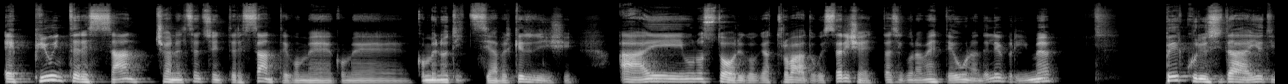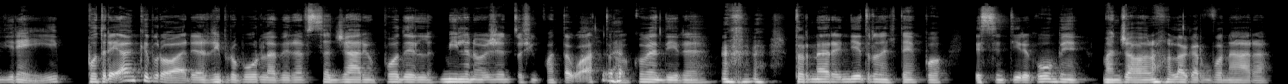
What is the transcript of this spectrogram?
è più interessante, cioè nel senso è interessante come, come- come notizia, perché tu dici, hai uno storico che ha trovato questa ricetta, sicuramente è una delle prime, per curiosità io ti direi, potrei anche provare a riproporla per assaggiare un po' del 1954, come a dire, tornare indietro nel tempo e sentire come mangiavano la carbonara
